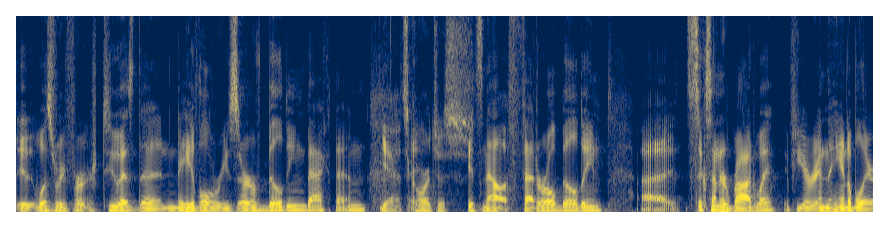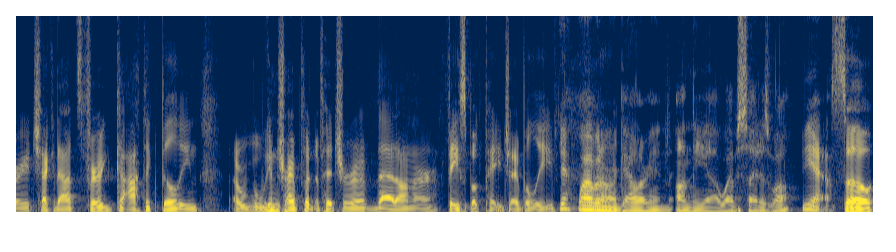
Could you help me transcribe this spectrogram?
it was referred to as the Naval Reserve Building back then. Yeah, it's gorgeous. It's now a federal building. Uh, 600 Broadway. If you're in the Hannibal area, check it out. It's a very gothic building. Uh, we can try putting a picture of that on our Facebook page, I believe. yeah, we'll have it on our gallery and on the uh, website as well. Yeah, so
